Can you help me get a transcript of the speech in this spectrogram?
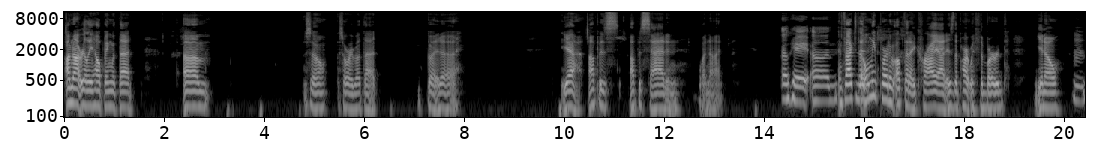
I'm not really helping with that. Um. So sorry about that, but uh. Yeah, up is up is sad and whatnot. Okay. Um. In fact, the only part of Up that I cry at is the part with the bird. You know, hmm.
